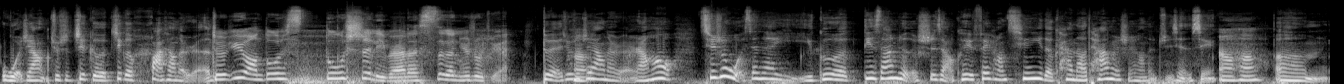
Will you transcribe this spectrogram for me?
我这样，就是这个这个画像的人，就是欲望都都市里边的四个女主角。对，就是这样的人。然后，其实我现在以一个第三者的视角，可以非常轻易的看到他们身上的局限性。嗯哼，嗯，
